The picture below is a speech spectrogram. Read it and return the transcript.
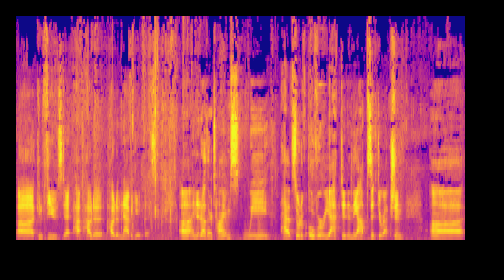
uh, confused at how to, how to navigate this. Uh, and at other times, we have sort of overreacted in the opposite direction uh,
